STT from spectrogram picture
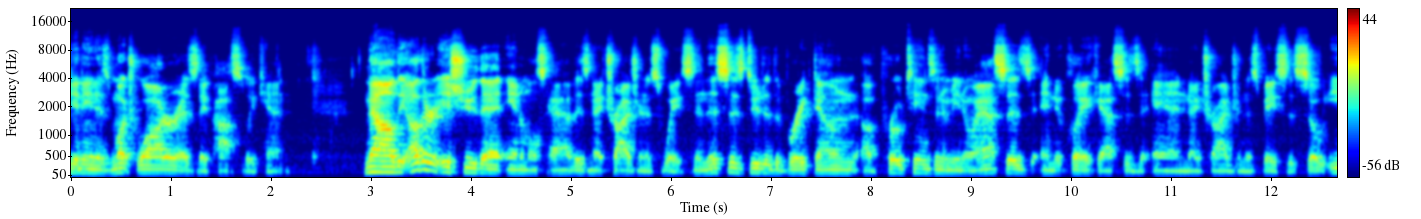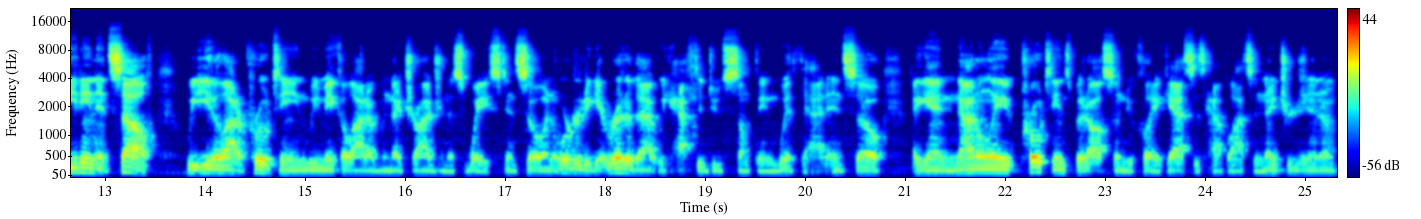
getting as much water as they possibly can. Now, the other issue that animals have is nitrogenous waste, and this is due to the breakdown of proteins and amino acids and nucleic acids and nitrogenous bases. So eating itself we eat a lot of protein, we make a lot of nitrogenous waste. And so, in order to get rid of that, we have to do something with that. And so, again, not only proteins, but also nucleic acids have lots of nitrogen in them.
